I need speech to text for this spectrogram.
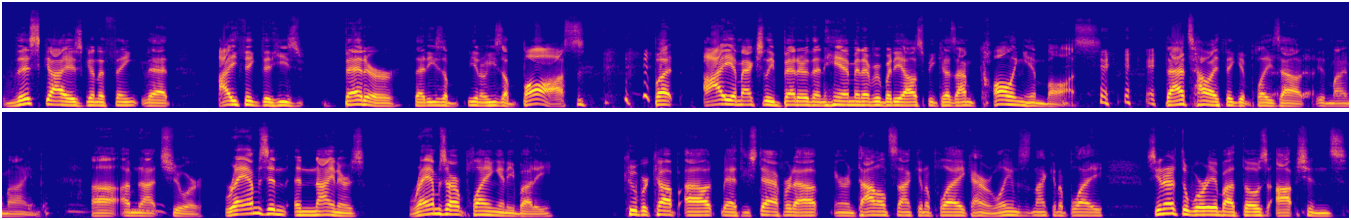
this guy is going to think that I think that he's better, that he's a, you know, he's a boss, but I am actually better than him and everybody else because I'm calling him boss. That's how I think it plays out in my mind. Uh, I'm not sure. Rams and, and Niners. Rams aren't playing anybody. Cooper Kupp out, Matthew Stafford out, Aaron Donald's not going to play, Kyren Williams is not going to play. So you don't have to worry about those options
